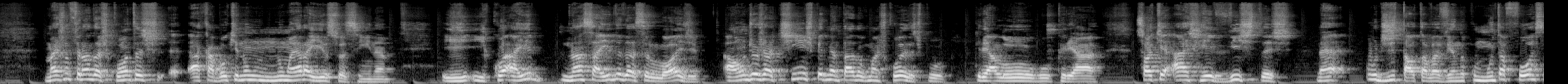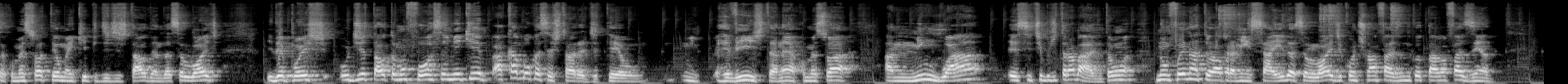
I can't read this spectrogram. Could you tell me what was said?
Mas no final das contas, acabou que não, não era isso, assim, né? E, e aí, na saída da celulose, aonde eu já tinha experimentado algumas coisas, tipo criar logo, criar. Só que as revistas, né? O digital estava vindo com muita força, começou a ter uma equipe de digital dentro da celuloide, e depois o digital tomou força e meio que acabou com essa história de ter um, um, revista, né? Começou a, a minguar esse tipo de trabalho. Então não foi natural para mim sair da celuloide e continuar fazendo o que eu estava fazendo.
